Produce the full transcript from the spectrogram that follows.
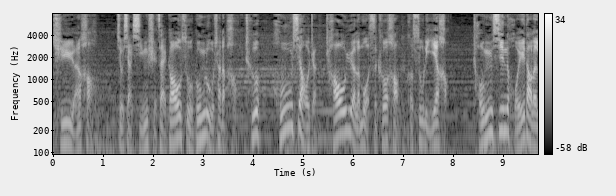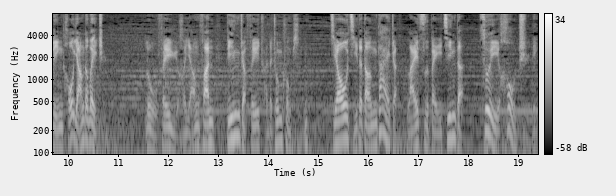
屈原号就像行驶在高速公路上的跑车，呼啸着超越了莫斯科号和苏利耶号，重新回到了领头羊的位置。陆飞宇和杨帆盯着飞船的中控屏，焦急地等待着来自北京的最后指令，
